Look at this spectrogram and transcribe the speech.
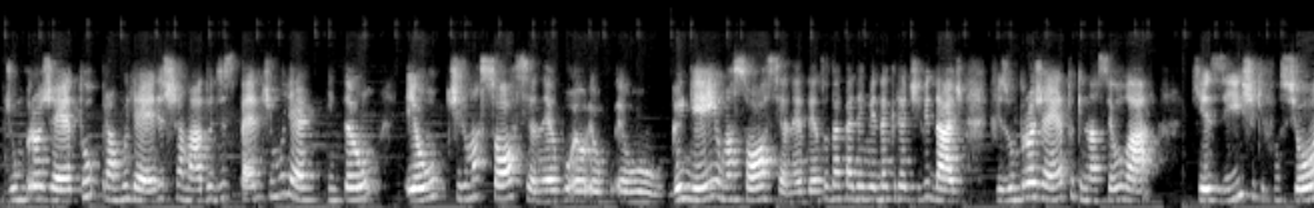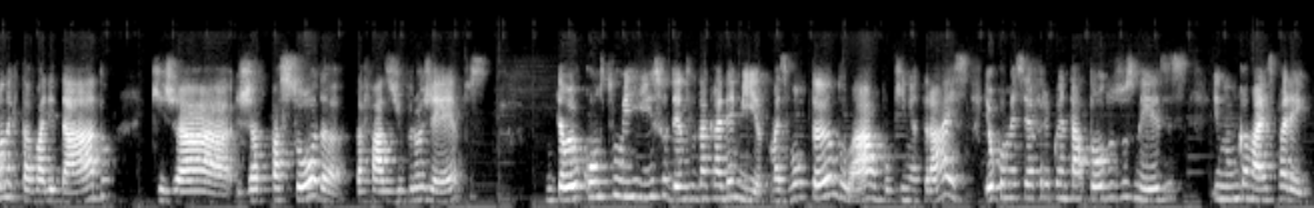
de um projeto para mulheres chamado Desperte Mulher. Então, eu tive uma sócia, né? Eu, eu, eu, ganhei uma sócia né? dentro da Academia da Criatividade. Fiz um projeto que nasceu lá, que existe, que funciona, que está validado, que já, já passou da, da fase de projetos. Então, eu construí isso dentro da academia. Mas voltando lá um pouquinho atrás, eu comecei a frequentar todos os meses e nunca mais parei,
